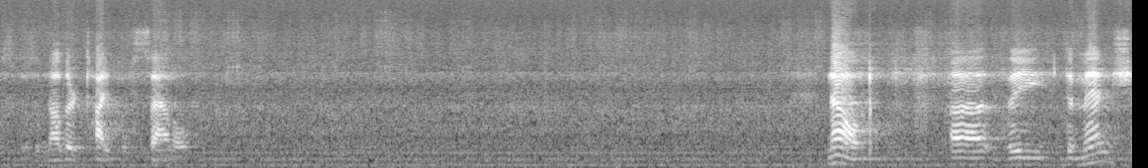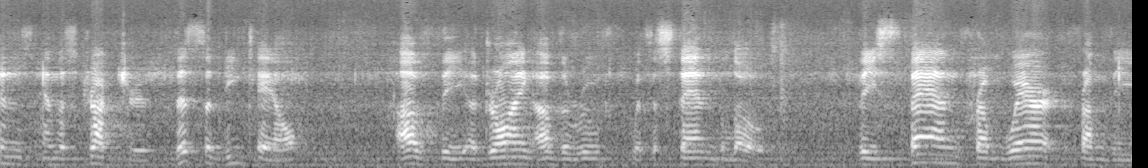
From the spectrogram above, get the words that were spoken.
this is another type of saddle. Now, uh, the dimensions and the structures, this is a detail of the drawing of the roof with the stand below. The span from where, from the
